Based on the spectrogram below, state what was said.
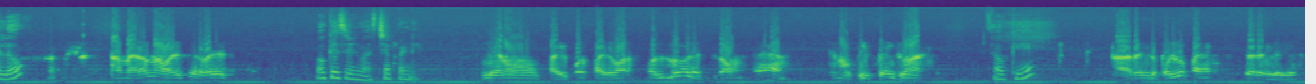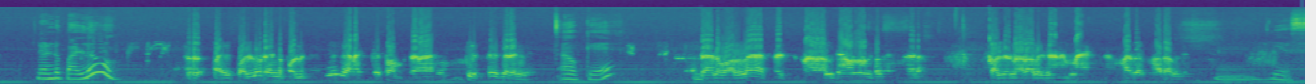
హలో. ఆ, మేడం నా వయసు ఇరవై ఐదు. ఓకే శ్రీనివాస్ చెప్పండి. నేను పై ప- పళ్ళు ఎత్తుగా ఉంటే నేను క్లిప్ వేయించుకున్నాను ఓకే. ఆ రెండు పళ్ళు పైన రెండు పళ్ళు? పై పళ్ళు రెండు పళ్ళు వెనక్కి పంపుతానని క్లిప్ వేశారండి ఓకే. దాని వల్ల ఎఫెక్ట్ నరాలకి ఏమైనా ఉంటుందండి మేడం? కళ్ళు నరాలు కానీ మెదడు నరాలు ఎస్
